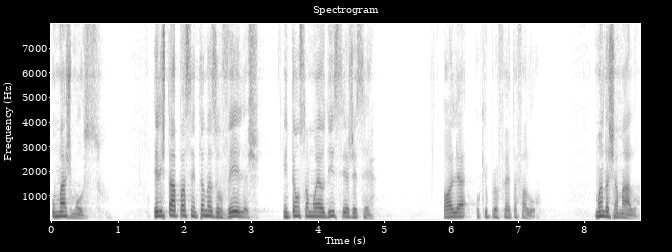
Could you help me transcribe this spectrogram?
o mais moço. Ele está apacentando as ovelhas. Então Samuel disse a Jessé: Olha o que o profeta falou. Manda chamá-lo,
